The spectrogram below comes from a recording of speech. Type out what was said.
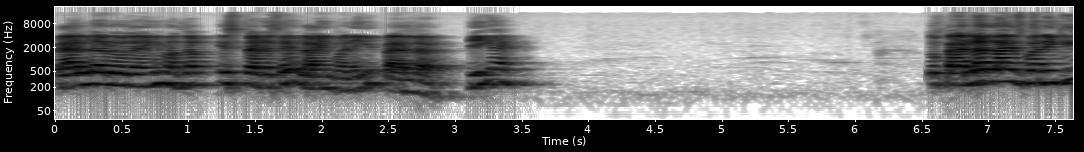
पैरेलल हो जाएँगी। मतलब इस तरह से लाइन बनेगी पैरेलल ठीक है? तो पैरेलल लाइंस बनेगी।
